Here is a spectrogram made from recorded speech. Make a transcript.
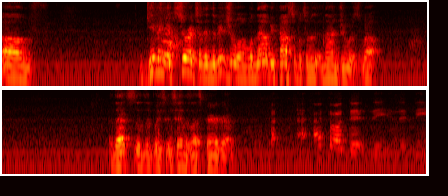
of giving a surah to the individual will now be possible to a non-Jew as well. And that's the, the basically saying this last paragraph. I, I thought that the the, the,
